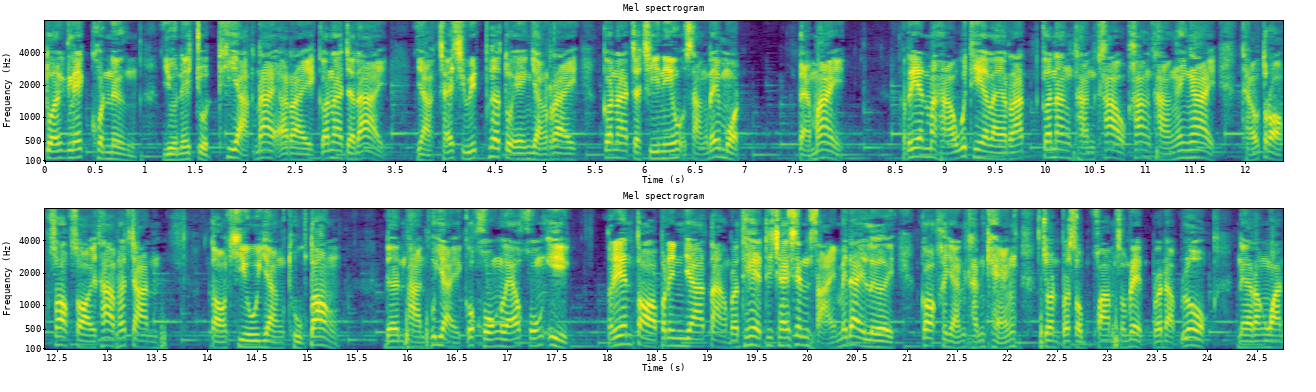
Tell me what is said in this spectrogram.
ตัวเล็กๆ คนหนึ่ง อยู่ในจุดที่อยากได้อะไรก็น่าจะได้ อยากใช้ชีวิตเพื่อตัวเองอย่างไร ก็น่าจะชี้นิ้วสั่งได้หมด แต่ไม่ เรียนมหาวิทยาลัยรัฐก็นั่งทานข้าวข้างทางง่ายๆ แถวตรอกซอกซอยท่าพระจันทร์ ต่อคิวอย่างถูกต้อง เดินผ่านผู้ใหญ่ก็โค้งแล้วโค้งอีก เรียนต่อปริญญาต่างประเทศที่ใช้เส้นสายไม่ได้เลย ก็ขยันขันแข็งจนประสบความสำเร็จระดับโลก ในรางวัล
